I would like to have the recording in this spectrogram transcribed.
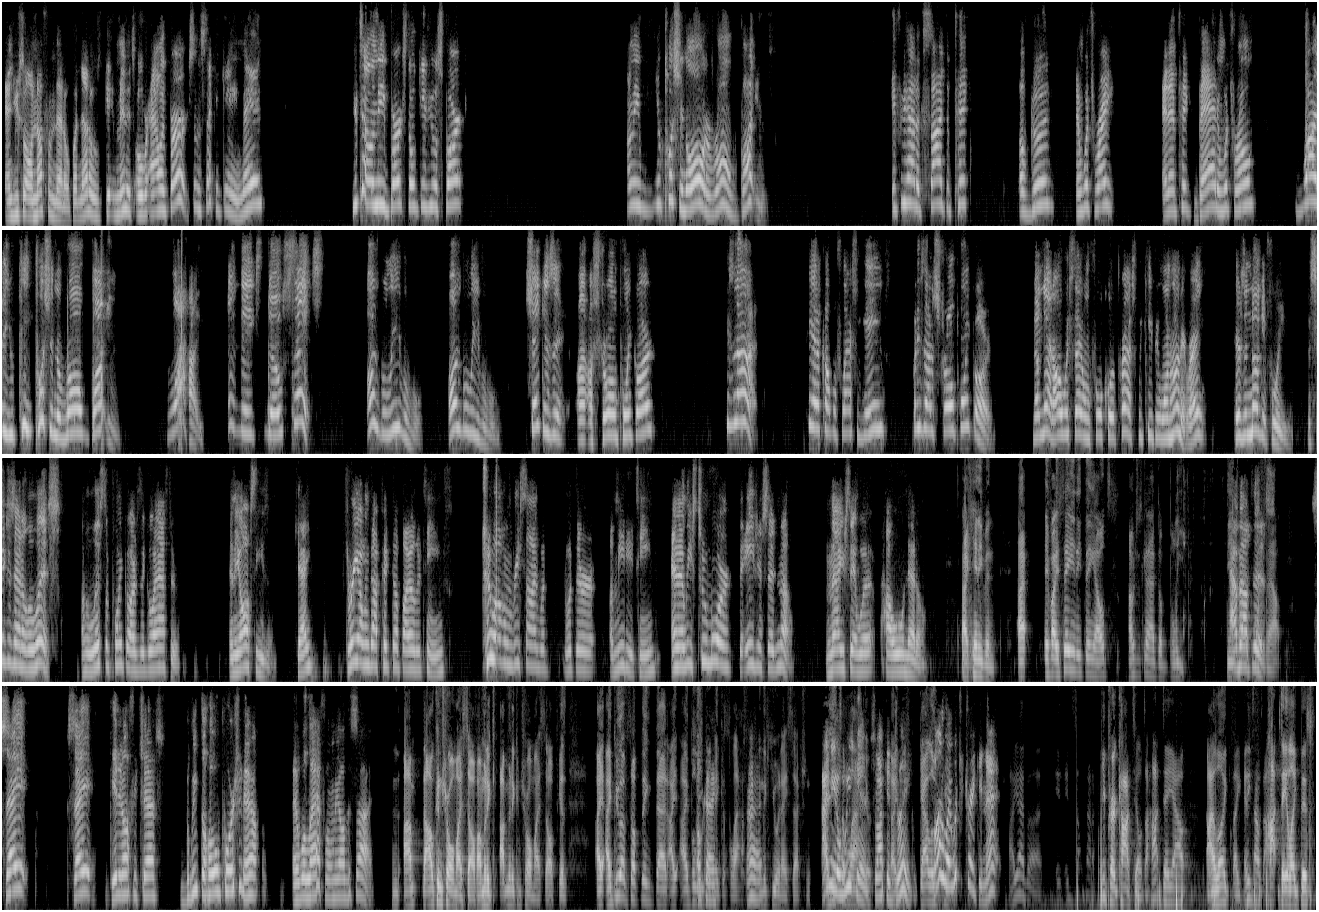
And you saw enough from Neto, but Neto's getting minutes over Alec Burks in the second game, man. You're telling me Burks don't give you a spark? I mean, you're pushing all the wrong buttons. If you had a side to pick of good and what's right, and then pick bad and what's wrong, why do you keep pushing the wrong button? Why? It makes no sense. Unbelievable. Unbelievable. Shake isn't a, a strong point guard. He's not. He had a couple flashy games, but he's not a strong point guard. Now, Ned, I always say on full court press, we keep it 100, right? Here's a nugget for you. The Sixers had a list, a list of point guards that go after in the offseason. Okay? Three of them got picked up by other teams. Two of them re signed with, with their immediate team. And at least two more, the agent said no. Now you're saying, well, how old Neto? I can't even. I if I say anything else, I'm just gonna have to bleep. How about this? Out. Say it, say it, get it off your chest, bleep the whole portion out, and we'll laugh on the other side. I'm. I'll control myself. I'm gonna. I'm gonna control myself because I, I do have something that I, I believe Okay. will make us laugh right. in the Q and A section. I, need, a weekend laughter. so I can I- drink. Gallo By the way, what you drinking, Nat? I have a it, it's some kind of prepared cocktail. It's a hot day out. I like like anytime it's a hot day like this,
